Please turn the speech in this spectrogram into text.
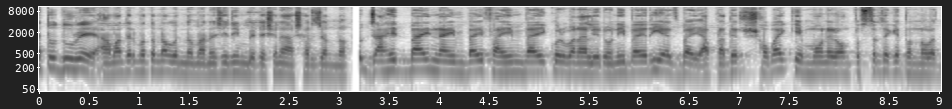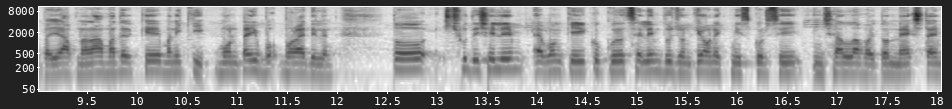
এত দূরে আমাদের মতো নগণ্য মানুষের ইনভিটেশনে আসার জন্য। জাহিদ ভাই, নাইম ভাই, ফাহিম ভাই, কোরবান আলী, রনি ভাই, রিয়াজ ভাই, আপনাদের সবাইকে মনের অন্তঃস্থল থেকে ধন্যবাদ ভাই আপনারা আমাদেরকে মানে কি, মনটাই ভরায় দিলেন। তো সুদি সেলিম এবং কি কুকুর সেলিম দুজনকে অনেক মিস করছি। ইনশাল্লাহ হয়তো নেক্সট টাইম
